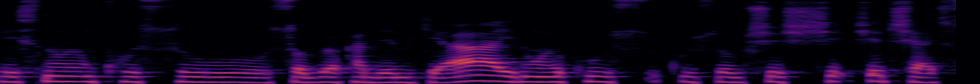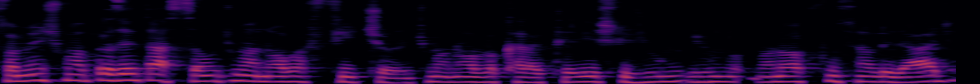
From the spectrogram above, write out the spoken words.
esse não é um curso sobre o Academic AI, não é um curso, curso sobre Cheat Chat, somente uma apresentação de uma nova feature, de uma nova característica, de, um, de uma nova funcionalidade,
